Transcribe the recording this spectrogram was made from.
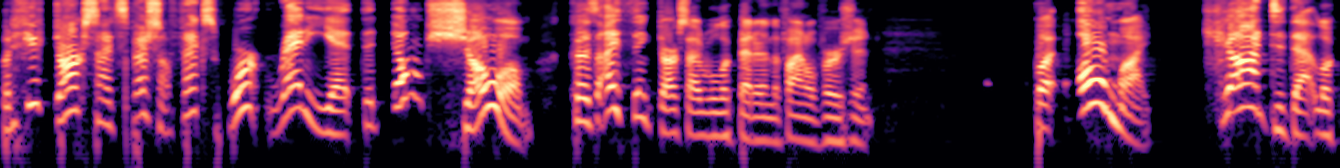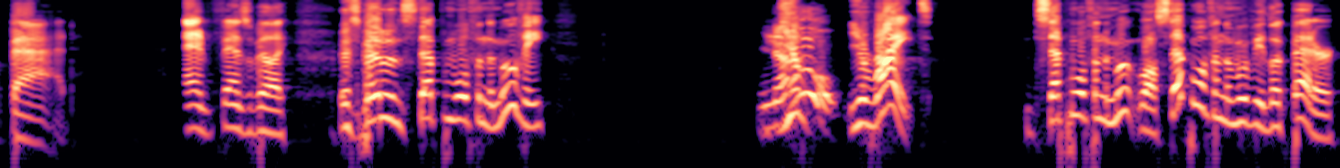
but if your Darkseid special effects weren't ready yet, then don't show them. Because I think Darkseid will look better in the final version. But oh my god, did that look bad? And fans will be like, "It's better than Steppenwolf in the movie." No, You're, you're right. Steppenwolf in the movie. Well, Steppenwolf in the movie looked better,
